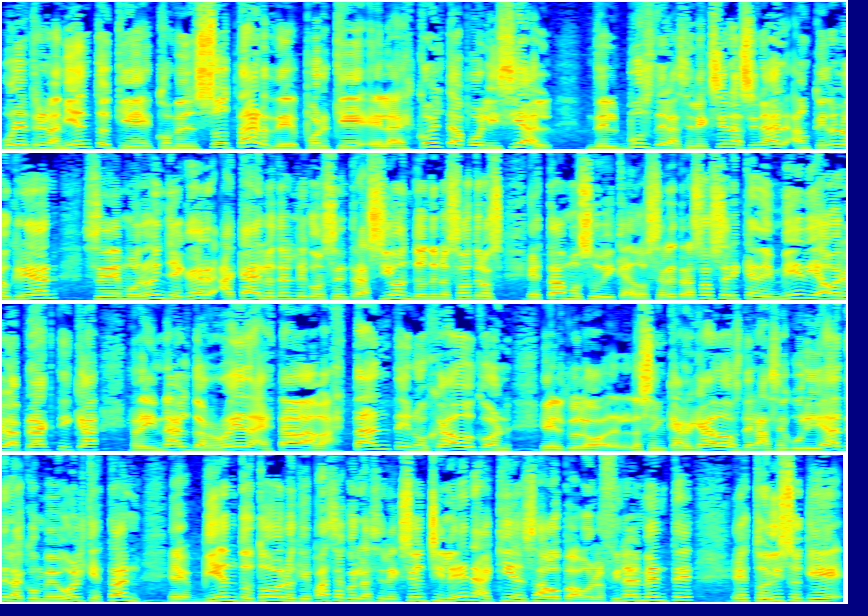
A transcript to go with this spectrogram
Un entrenamiento que comenzó tarde porque la escolta policial del bus de la selección nacional, aunque no lo crean, se demoró en llegar acá al hotel de concentración donde nosotros estamos ubicados. Se retrasó cerca de media hora la práctica. Reinaldo Rueda estaba bastante enojado con los encargados de la seguridad de la Comebol que están eh, viendo todo lo que pasa con la selección chilena aquí en Sao Paulo. Finalmente, esto hizo que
